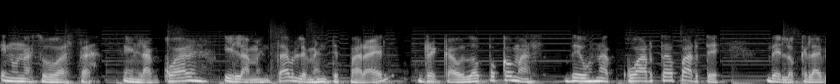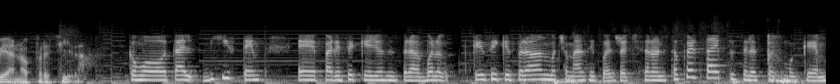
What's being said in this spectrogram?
en una subasta, en la cual, y lamentablemente para él, recaudó poco más de una cuarta parte de lo que le habían ofrecido. Como tal dijiste, eh, parece que ellos esperaban, bueno, que sí, que esperaban mucho más y pues rechazaron esta oferta y pues se les fue como que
